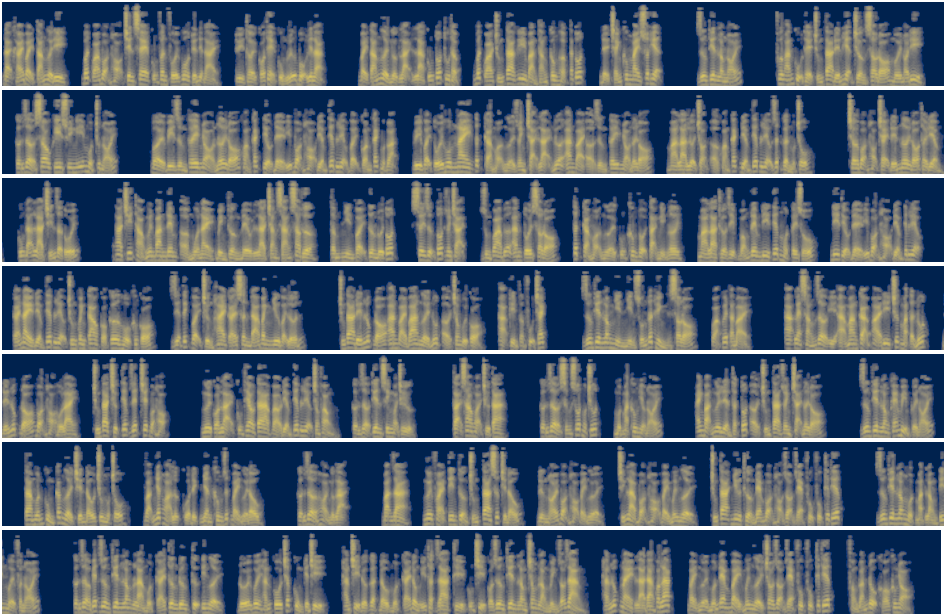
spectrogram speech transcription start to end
Đại khái bảy tám người đi, bất quá bọn họ trên xe cũng phân phối vô tuyến điện đài tùy thời có thể cùng lữ bộ liên lạc. Bảy tám người ngược lại là cũng tốt thu thập, bất quá chúng ta ghi bản thắng công hợp tác tốt, để tránh không may xuất hiện. Dương thiên long nói. Phương án cụ thể chúng ta đến hiện trường sau đó mới nói đi. Cận dở sau khi suy nghĩ một chút nói. Bởi vì rừng cây nhỏ nơi đó khoảng cách tiểu để ý bọn họ điểm tiếp liệu vậy còn cách một đoạn, vì vậy tối hôm nay tất cả mọi người doanh trại lại nữa an bài ở rừng cây nhỏ nơi đó, mà là lựa chọn ở khoảng cách điểm tiếp liệu rất gần một chỗ. Chờ bọn họ chạy đến nơi đó thời điểm, cũng đã là chín giờ tối. A chít thảo nguyên ban đêm ở mùa này bình thường đều là trăng sáng sao thưa tầm nhìn vậy tương đối tốt xây dựng tốt doanh trại dùng qua bữa ăn tối sau đó tất cả mọi người cũng không vội tại nghỉ ngơi mà là thừa dịp bóng đêm đi tiếp một cây số đi tiểu để ý bọn họ điểm tiếp liệu. Cái này điểm tiếp liệu chung quanh cao có cơ hồ không có diện tích vậy chừng hai cái sân đá banh như vậy lớn. Chúng ta đến lúc đó an bài ba người nút ở trong bụi cỏ ạ à, kìm phận phụ trách. Dương thiên long nhìn nhìn xuống đất hình sau đó quả quyết an bài. Ạ à, sáng giờ ỉ ạ à mang cả ải đi trước mặt tần nút đến lúc đó bọn họ hồ lai chúng ta trực tiếp giết chết bọn họ. Người còn lại cũng theo ta vào điểm tiếp liệu trong phòng cận dở tiên sinh ngoại trừ tại sao ngoại trừ ta? Cận giờ sững sốt một chút, một mặt không hiểu nói. Anh bạn ngươi liền thật tốt ở chúng ta doanh trại nơi đó. Dương thiên long khẽ mỉm cười nói. Ta muốn cùng các người chiến đấu chung một chỗ, vạn nhất hỏa lực của địch nhân không dứt bảy người đâu. Cận giờ hỏi ngược lại. Bạn già, ngươi phải tin tưởng chúng ta sức chiến đấu, đừng nói bọn họ bảy người, chính là bọn họ bảy mươi người, chúng ta như thường đem bọn họ dọn dẹp phục phục thiết tiếp. Dương thiên long một mặt lòng tin mười phần nói. Cận giờ biết dương thiên long là một cái tương đương tự tin người, đối với hắn cố chấp cùng kiên trì hắn chỉ được gật đầu một cái đồng ý thật ra thì cũng chỉ có dương thiên long trong lòng mình rõ ràng hắn lúc này là đang khoác lác bảy người muốn đem bảy mươi người cho dọn dẹp phục phục thiết thiếp phỏng đoán độ khó không nhỏ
